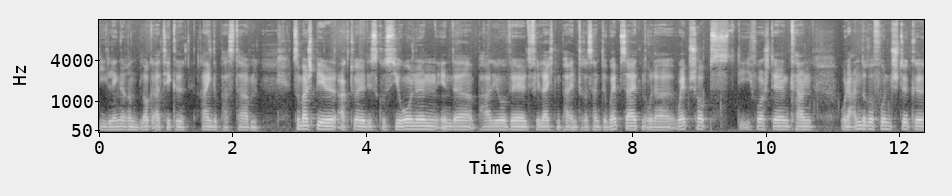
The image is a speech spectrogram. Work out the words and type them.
die längeren Blogartikel reingepasst haben. Zum Beispiel aktuelle Diskussionen in der Paleo-Welt, vielleicht ein paar interessante Webseiten oder Webshops, die ich vorstellen kann oder andere Fundstücke,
